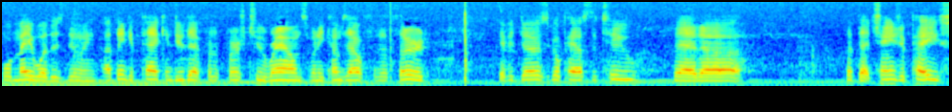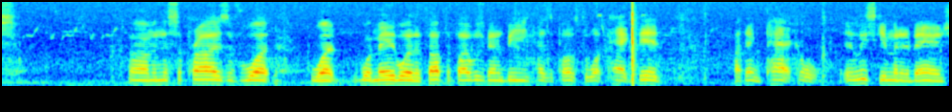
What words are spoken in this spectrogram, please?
what Mayweather's doing. I think if Pac can do that for the first two rounds, when he comes out for the third, if it does go past the two, that uh, that that change of pace um, and the surprise of what what what Mayweather thought the fight was going to be, as opposed to what Pac did, I think Pac will at least give him an advantage,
